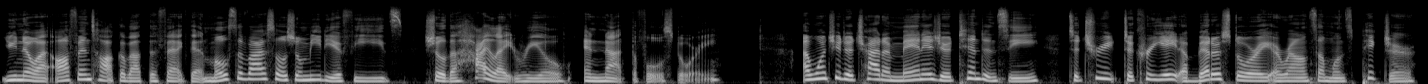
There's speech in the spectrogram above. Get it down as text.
you know I often talk about the fact that most of our social media feeds show the highlight reel and not the full story. I want you to try to manage your tendency to treat to create a better story around someone's picture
